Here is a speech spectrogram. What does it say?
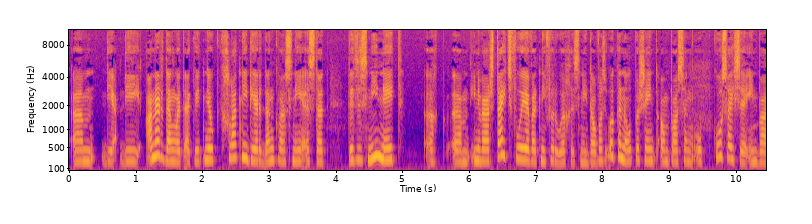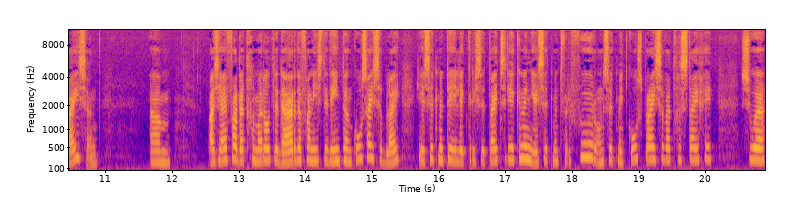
Ehm um, die die ander ding wat ek weet nie ook glad nie deur dink was nie is dat dit is nie net 'n um, universiteitsfooie wat nie verhoog is nie. Daar was ook 'n 0% aanpassing op koshuise en behuising. Ehm um, as jy vat dat gemiddeld 'n derde van die studente in koshuise bly, jy sit met 'n elektrisiteitsrekening, jy sit met vervoer, ons sit met kospryse wat gestyg het. So ehm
